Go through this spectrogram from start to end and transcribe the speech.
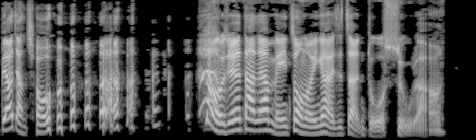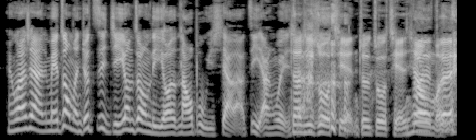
不要讲抽。那我觉得大家没中的应该还是占多数啦。没关系啊，你没中的你就自己用这种理由脑补一下啦，自己安慰一下。但是做钱，就是做钱，像我们。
